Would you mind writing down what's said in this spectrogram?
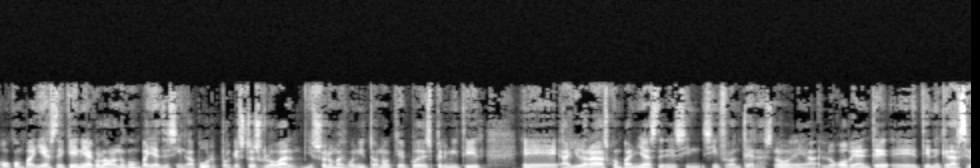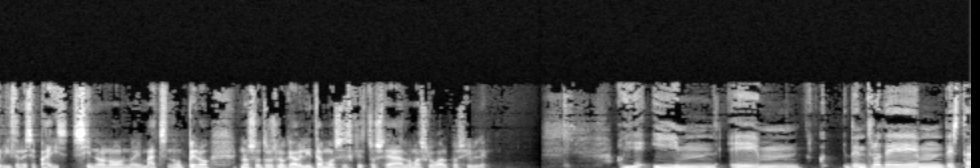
o compañías de Kenia colaborando con compañías de Singapur, porque esto es global y eso es lo más bonito, ¿no? Que puedes permitir eh, ayudar a las compañías sin, sin, fronteras, ¿no? Eh, luego, obviamente, eh, tienen que dar servicio en ese país, si no, no hay match, ¿no? Pero nosotros lo que habilitamos es que esto sea lo más global posible. Oye, y eh, dentro de, de este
